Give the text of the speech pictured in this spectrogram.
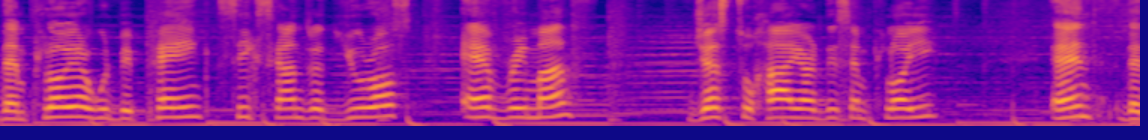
the employer will be paying 600 euros every month just to hire this employee and the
